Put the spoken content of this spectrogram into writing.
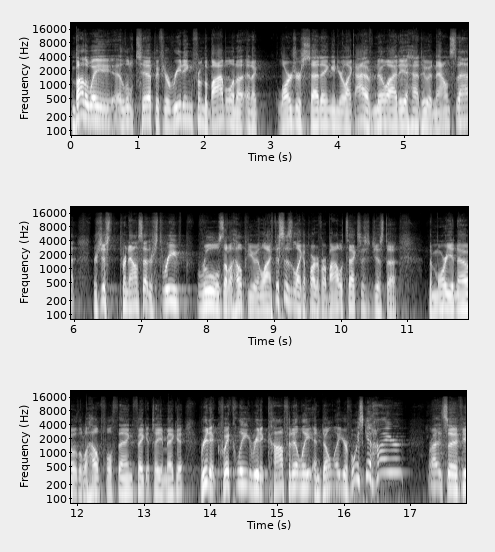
And by the way, a little tip if you're reading from the Bible in a, in a larger setting and you're like, I have no idea how to announce that, there's just pronounce that. There's three rules that'll help you in life. This isn't like a part of our Bible text, this is just a, the more you know, little helpful thing. Fake it till you make it. Read it quickly, read it confidently, and don't let your voice get higher. Right? So if you,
